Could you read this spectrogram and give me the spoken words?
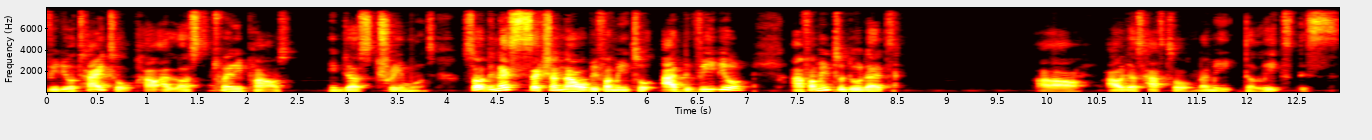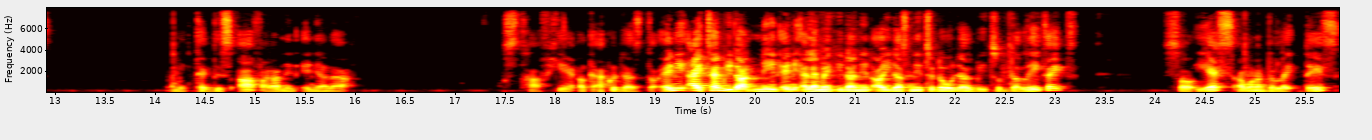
video title, how I lost 20 pounds in just three months. So the next section now will be for me to add the video. And for me to do that, uh, I'll just have to, let me delete this. Let me take this off. I don't need any other stuff here. Okay I could just do any item you don't need any element you don't need all you just need to do will just be to delete it. So yes I want to delete this.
